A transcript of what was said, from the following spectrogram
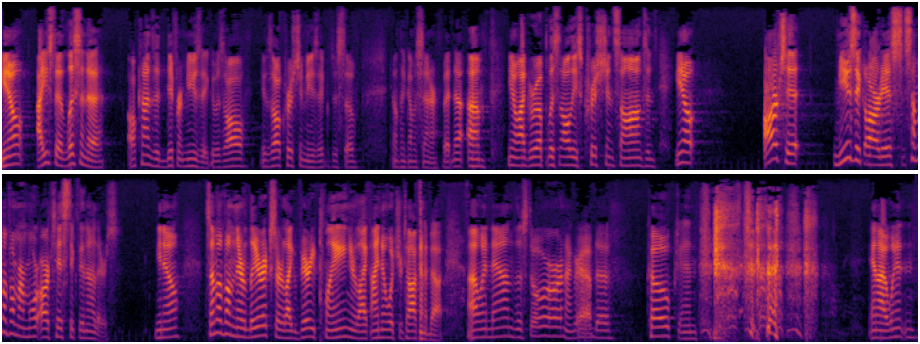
You know, I used to listen to all kinds of different music. It was all, it was all Christian music, just so you don't think I'm a sinner. But, no, um, you know, I grew up listening to all these Christian songs and, you know, art, music artists, some of them are more artistic than others. You know, some of them, their lyrics are like very plain. You're like, I know what you're talking about. I went down to the store and I grabbed a Coke and, and I went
